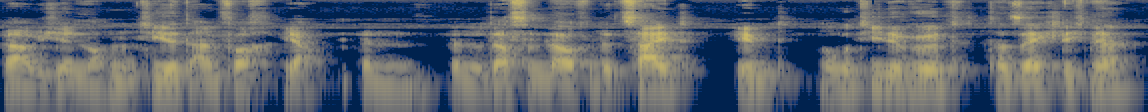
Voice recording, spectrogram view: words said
Da habe ich hier noch notiert, einfach, ja, wenn, wenn du das im Laufe der Zeit eben eine Routine wird, tatsächlich, ne?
